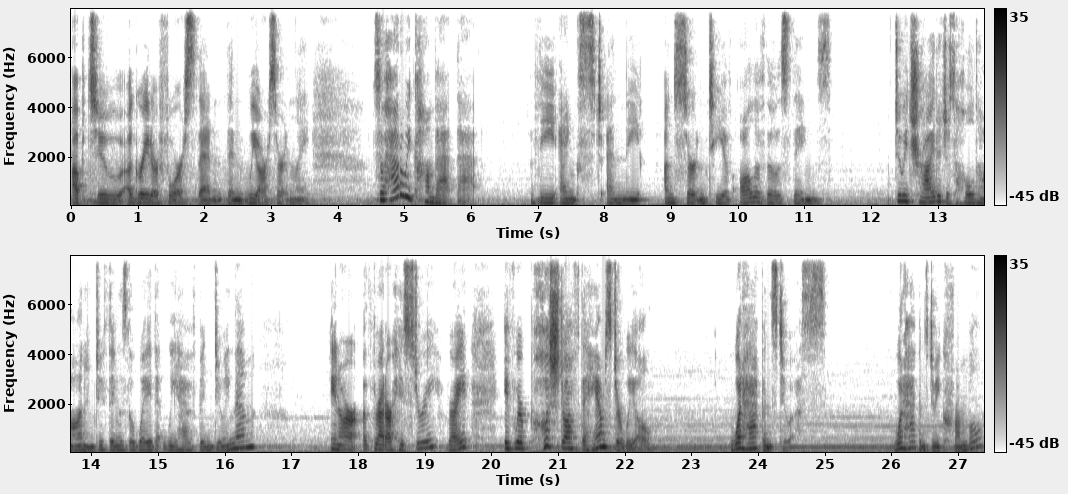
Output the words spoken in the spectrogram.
up to a greater force than than we are certainly. So how do we combat that? The angst and the uncertainty of all of those things. Do we try to just hold on and do things the way that we have been doing them in our throughout our history right? If we're pushed off the hamster wheel what happens to us what happens? Do we crumble?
